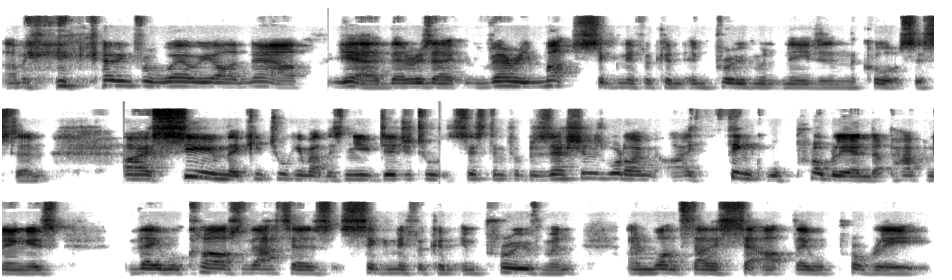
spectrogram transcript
I mean, going from where we are now, yeah, there is a very much significant improvement needed in the court system. I assume they keep talking about this new digital system for possessions. What I'm, I think will probably end up happening is they will class that as significant improvement. And once that is set up, they will probably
